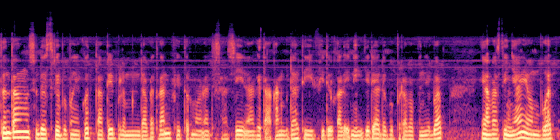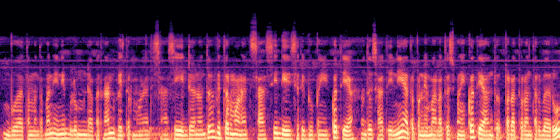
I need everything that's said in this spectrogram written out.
tentang sudah 1000 pengikut tapi belum mendapatkan fitur monetisasi. Nah, kita akan bedah di video kali ini. Jadi ada beberapa penyebab yang pastinya yang membuat buat teman-teman ini belum mendapatkan fitur monetisasi. Dan untuk fitur monetisasi di 1000 pengikut ya untuk saat ini ataupun 500 pengikut ya untuk peraturan terbaru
